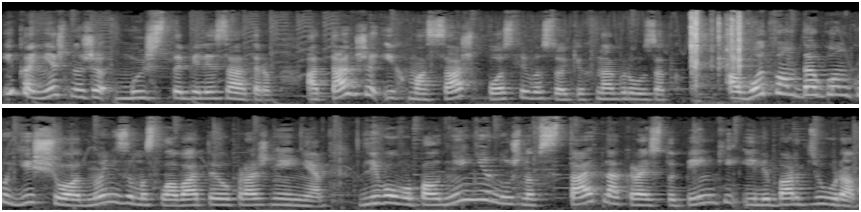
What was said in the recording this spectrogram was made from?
и, конечно же, мышц-стабилизаторов, а также их массаж после высоких нагрузок. А вот вам догонку еще одно незамысловатое упражнение. Для его выполнения нужно встать на край ступеньки или бордюра.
